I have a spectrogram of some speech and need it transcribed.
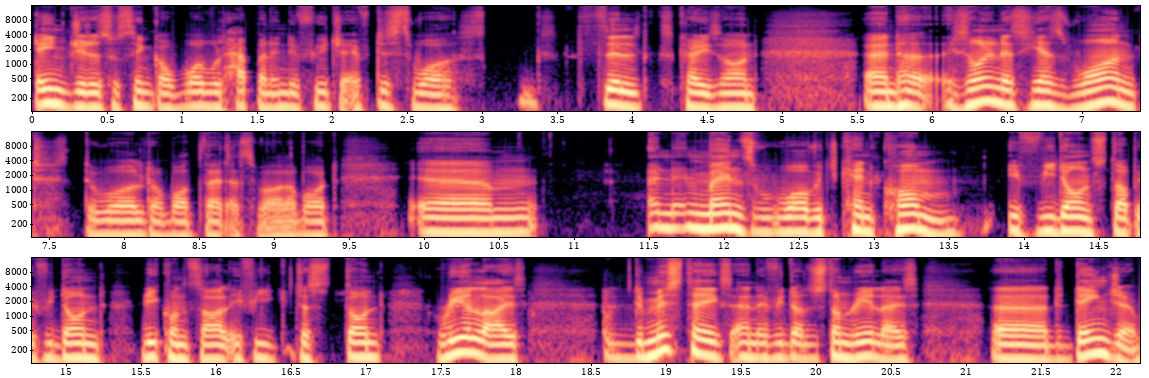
dangerous to think of what will happen in the future if this war still carries on. And uh, his holiness he has warned the world about that as well about um, an immense war which can come if we don't stop if we don't reconcile if we just don't realize the mistakes and if we don't, just don't realize uh, the danger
